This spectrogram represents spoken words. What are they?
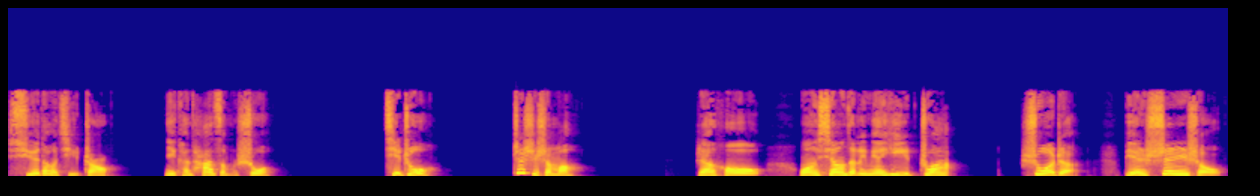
学到几招，你看他怎么说？且住，这是什么？然后往箱子里面一抓，说着便伸手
